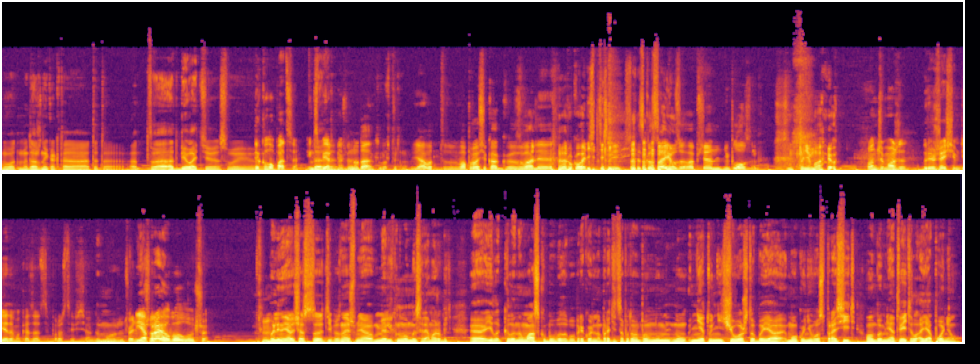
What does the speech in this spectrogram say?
вот, мы должны как-то от, это, от- отбивать э, свой... э, Доколупаться, да, экспертно. да, Ну да, экс- вот. экспертно. Я вот в вопросе, как звали руководителей Советского Союза, вообще неплохо понимаю. Он же может брюжащим дедом оказаться просто и все. Да может. Ничего не Я мешает. правил был лучше. Блин, я вот сейчас, типа, знаешь, у меня мелькнула мысль, а может быть, э, и к Илону Маску бы было бы прикольно обратиться, а потом я понял, ну, ну, нету ничего, чтобы я мог у него спросить, он бы мне ответил, а я понял.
